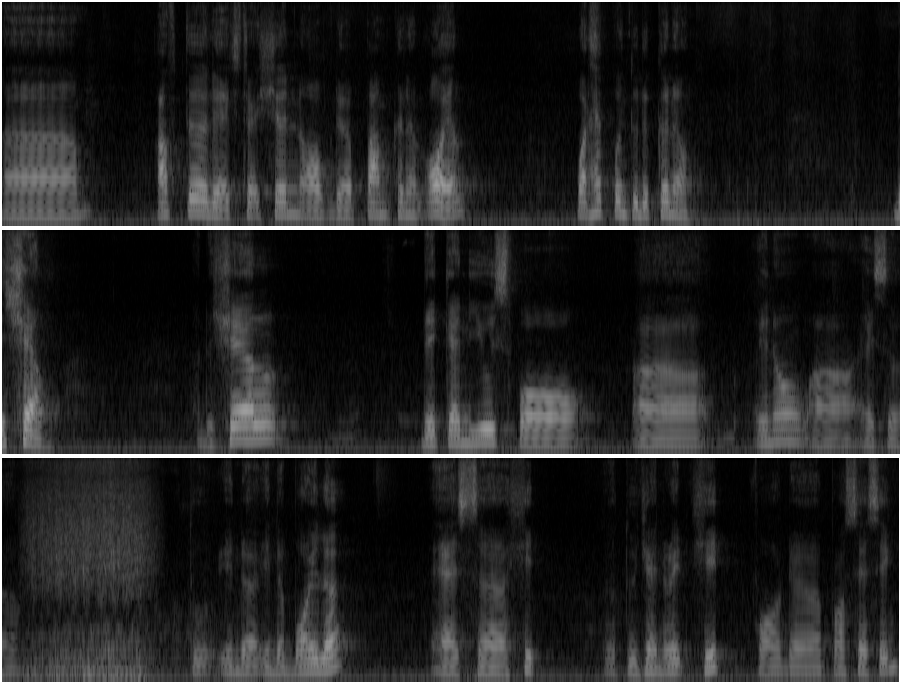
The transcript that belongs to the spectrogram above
uh, after the extraction of the palm kernel oil, what happened to the kernel? The shell. The shell they can use for uh, you know uh, as a to in the in the boiler as a heat to generate heat for the processing.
